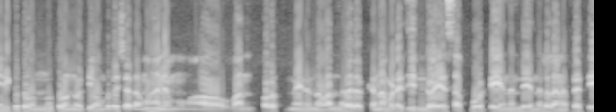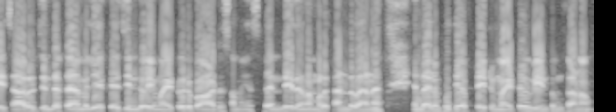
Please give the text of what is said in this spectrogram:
എനിക്ക് തോന്നുന്നു തൊണ്ണൂറ്റി ഒമ്പത് ശതമാനം പുറത്തുനിന്ന് നിന്ന് വന്നവരൊക്കെ നമ്മുടെ ജിൻഡോയെ സപ്പോർട്ട് ചെയ്യുന്നുണ്ട് എന്നുള്ളതാണ്. പ്രത്യേകിച്ച് അർജുന്റെ ഫാമിലിയൊക്കെ ജിൻഡോയുമായിട്ട് ഒരുപാട് സമയം സ്പെൻഡ് ചെയ്ത് നമ്മൾ കണ്ടതാണ്. എന്തായാലും പുതിയ അപ്ഡേറ്റുമായിട്ട് വീണ്ടും കാണാം.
